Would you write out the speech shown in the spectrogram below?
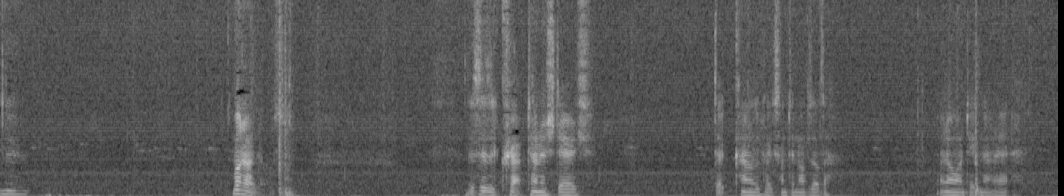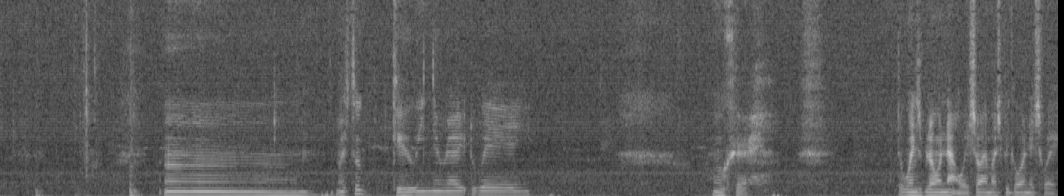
Yeah. What are those? This is a crap ton of stairs. That kind of looks like something off Zelda. I don't want to take none of that. Um, am I still going the right way? Okay. The wind's blowing that way, so I must be going this way.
